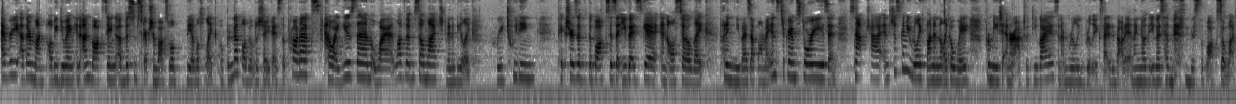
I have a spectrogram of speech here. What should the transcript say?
every other month I'll be doing an unboxing of the subscription box. We'll be able to like open it up. I'll be able to show you guys the products, how I use them, why I love them so much. I'm gonna be like retweeting pictures of the boxes that you guys get and also like putting you guys up on my Instagram stories and Snapchat and it's just gonna be really fun and like a way for me to interact with you guys and I'm really really excited about it and I know that you guys have missed the box so much.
